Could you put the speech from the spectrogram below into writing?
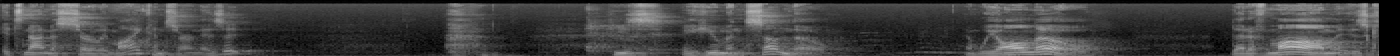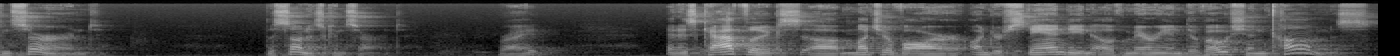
it's not necessarily my concern, is it? He's a human son, though. And we all know that if mom is concerned, the son is concerned, right? And as Catholics, uh, much of our understanding of Marian devotion comes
